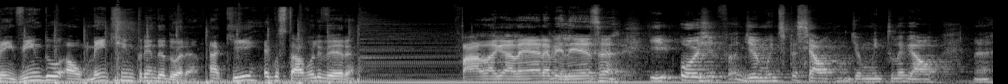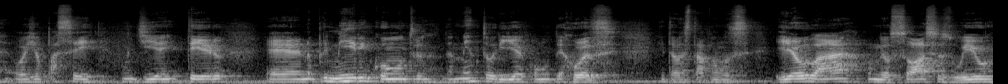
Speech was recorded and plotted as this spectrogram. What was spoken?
Bem-vindo ao Mente Empreendedora. Aqui é Gustavo Oliveira. Fala galera, beleza? E hoje foi um dia muito especial, um dia muito legal. Né? Hoje eu passei um dia inteiro é, no primeiro encontro da mentoria com o The Rose. Então estávamos eu lá com meus sócios, Will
